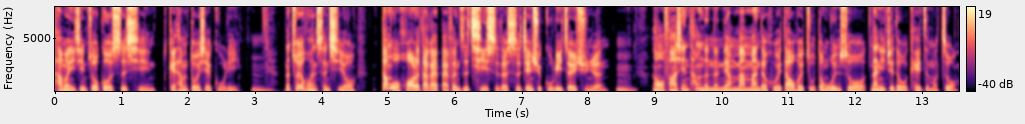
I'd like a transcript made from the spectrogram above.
他们已经做过的事情，给他们多一些鼓励。嗯，那最后很神奇哦。当我花了大概百分之七十的时间去鼓励这一群人，嗯，然后我发现他们的能量慢慢的回到，会主动问说：“那你觉得我可以怎么做？”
